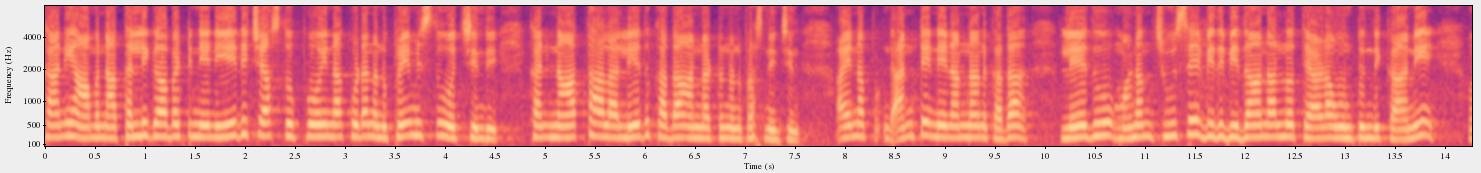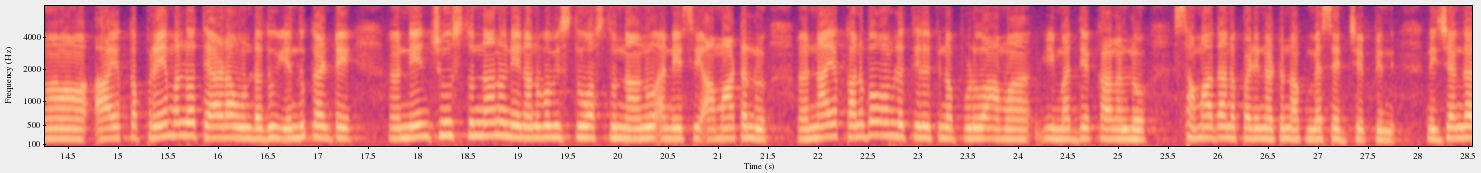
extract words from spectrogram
కానీ ఆమె నా తల్లి కాబట్టి నేను ఏది చేస్తూ పోయినా కూడా నన్ను ప్రేమిస్తూ వచ్చింది. కానీ నా అత్త అలా లేదు కదా అన్నట్టు నన్ను ప్రశ్నించింది. అయినప్పుడు అంటే నేను అన్నాను కదా లేదు మనం చూసే విధి విధానాల్లో తేడా ఉంటుంది కానీ ఆ, యొక్క ప్రేమలో తేడా ఉండదు. ఎందుకంటే నేను చూస్తున్నాను నేను అనుభవిస్తూ వస్తున్నాను అనేసి ఆ మాటలు నా యొక్క అనుభవంలో తెలిపినప్పుడు ఆమె ఈ మధ్య కాలంలో సమాధాన పడినట్టు నాకు మెసేజ్ చెప్పింది. నిజంగా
